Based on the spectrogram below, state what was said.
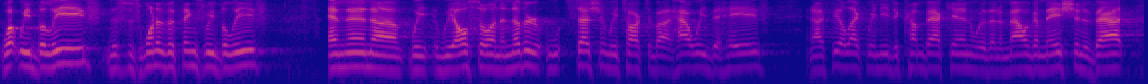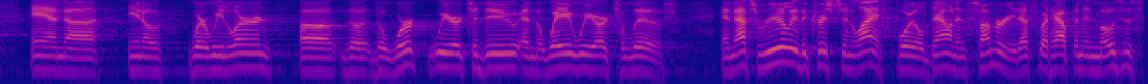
what we believe. This is one of the things we believe. And then uh, we, we also, in another session, we talked about how we behave. And I feel like we need to come back in with an amalgamation of that and, uh, you know, where we learn uh, the, the work we are to do and the way we are to live. And that's really the Christian life boiled down in summary. That's what happened in Moses'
